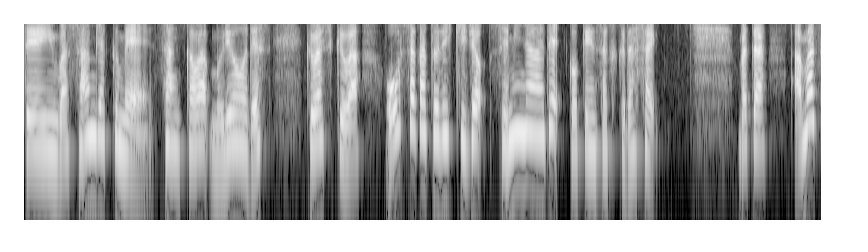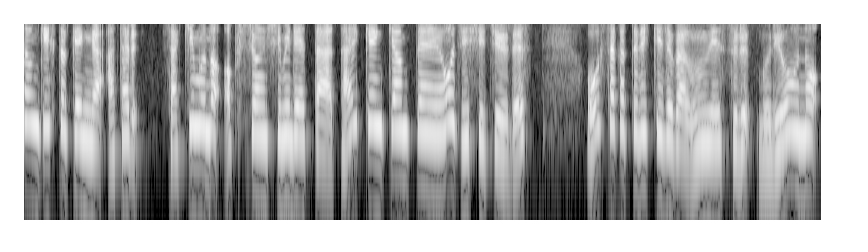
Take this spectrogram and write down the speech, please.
定員は300名、参加は無料です。詳しくは大阪取引所セミナーでご検索ください。また、アマゾンギフト券が当たる先物オプションシミュレーター体験キャンペーンを実施中です。大阪取引所が運営する無料の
